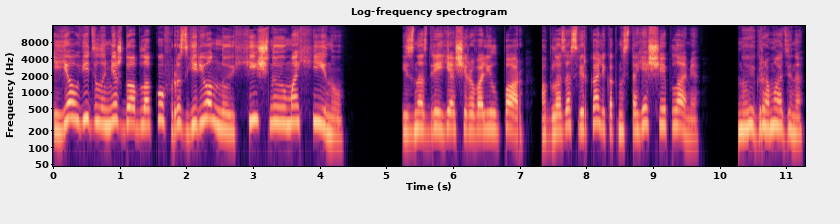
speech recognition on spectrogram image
и я увидела между облаков разъяренную хищную махину. Из ноздрей ящера валил пар, а глаза сверкали, как настоящее пламя. «Ну и громадина!»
